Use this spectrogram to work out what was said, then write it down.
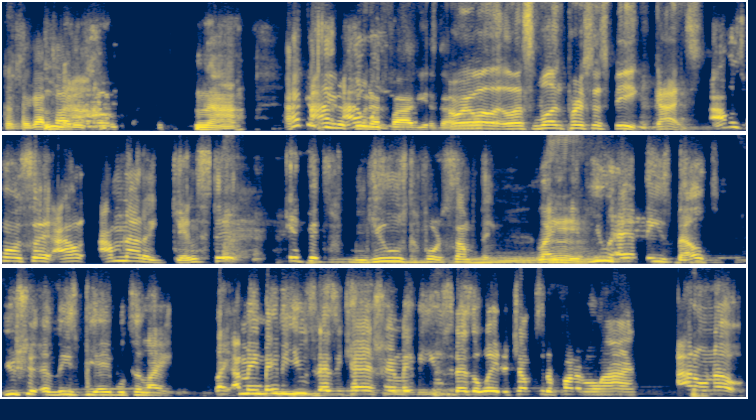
Because they got titles. nah. I can see them I- I doing that five years down All right, the line. well, let's one person speak, guys. I was gonna say I I'm not against it if it's used for something. Like Mm. if you have these belts, you should at least be able to like like I mean maybe use it as a cash in, maybe use it as a way to jump to the front of the line. I don't know.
